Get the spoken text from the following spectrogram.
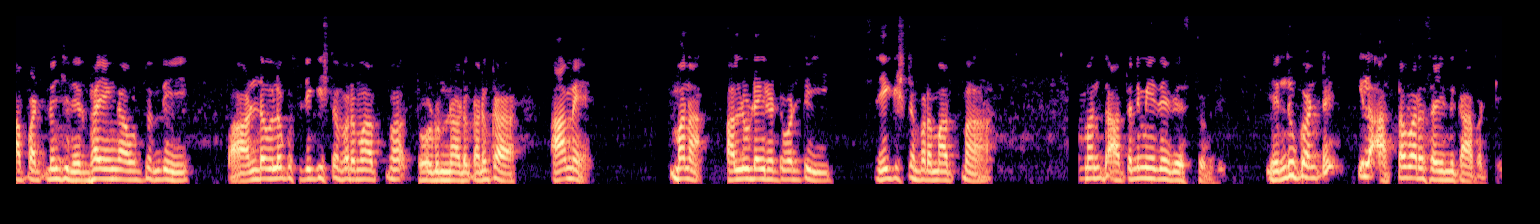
అప్పటి నుంచి నిర్భయంగా ఉంటుంది. పాండవులకు శ్రీకృష్ణ పరమాత్మ తోడున్నాడు కనుక ఆమె మన అల్లుడైనటువంటి శ్రీకృష్ణ పరమాత్మ అంతా అతని మీదే వేస్తుంది. ఎందుకంటే ఇలా అత్తవరస అయింది కాబట్టి.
